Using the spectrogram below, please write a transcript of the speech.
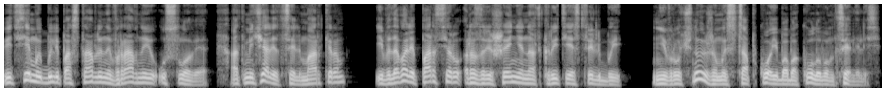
Ведь все мы были поставлены в равные условия, отмечали цель маркером и выдавали парсеру разрешение на открытие стрельбы. Не вручную же мы с Цапко и Бабакуловым целились.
